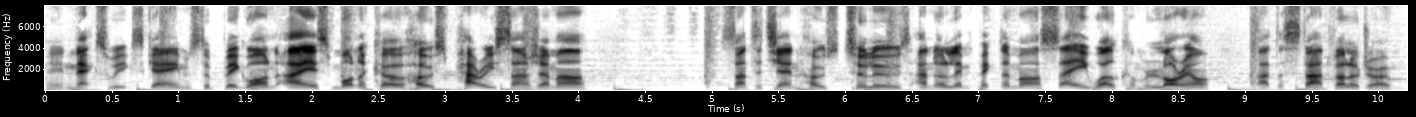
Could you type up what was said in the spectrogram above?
In next week's games, the big one, AS Monaco hosts Paris Saint-Germain. Saint-Etienne hosts Toulouse and Olympique de Marseille welcome Lorient at the Stade Velodrome.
